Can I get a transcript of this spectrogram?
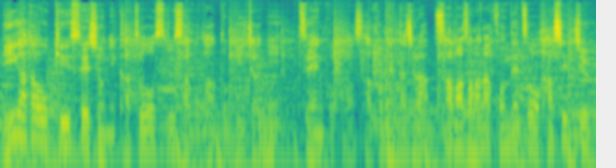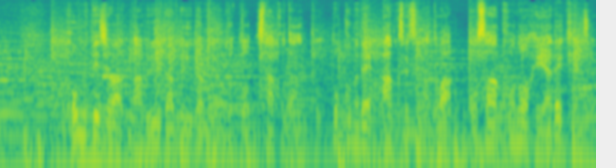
新潟をキーステーションに活動するサコタンと B ちゃんに全国のサコメンたちが様々なコンテンツを発信中。ホームページは www.sakotan.com でアクセスまたはおさこの部屋で検索。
